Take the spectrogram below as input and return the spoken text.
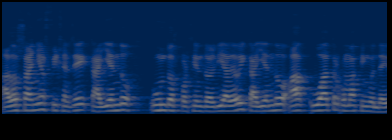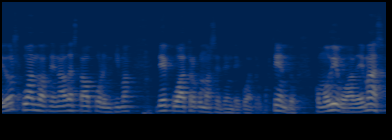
a dos años, fíjense, cayendo un 2% el día de hoy, cayendo a 4,52, cuando hace nada estaba por encima de 4,74%. Como digo, además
